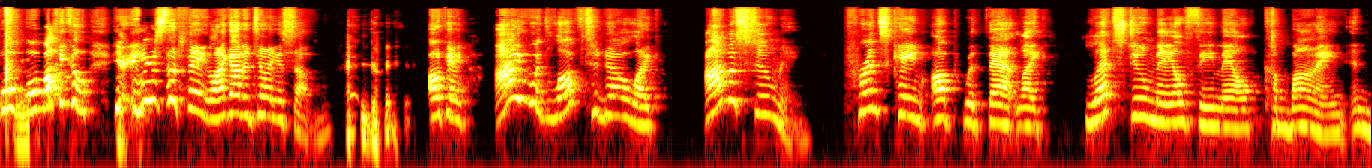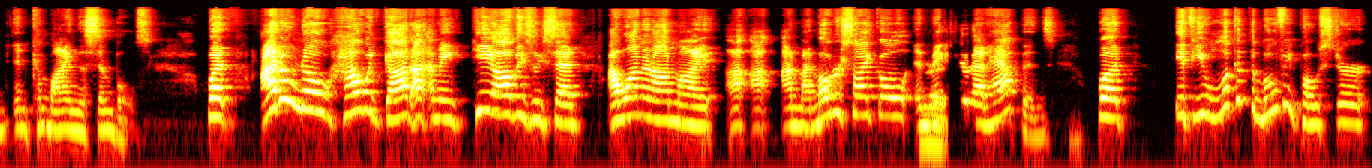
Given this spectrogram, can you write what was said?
well, well, Michael, here, here's the thing. I got to tell you something. okay, I would love to know. Like, I'm assuming Prince came up with that. Like, let's do male, female combine and and combine the symbols. But I don't know how it got. I, I mean, he obviously said, "I want it on my uh, uh, on my motorcycle and right. make sure that happens." But if you look at the movie poster,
